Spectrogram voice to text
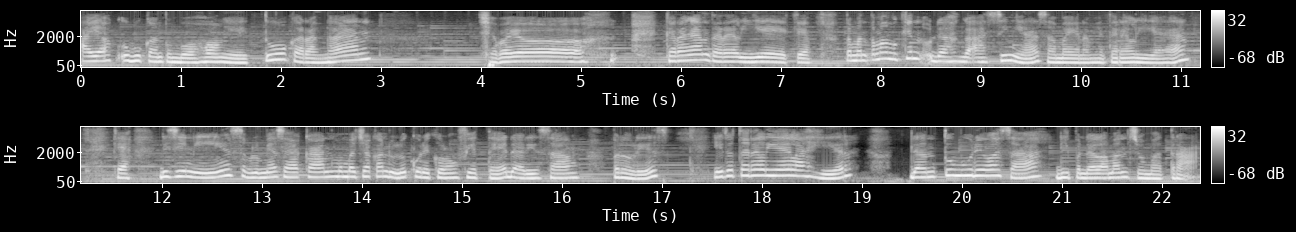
Ayahku Bukan Pembohong yaitu karangan siapa ya? karangan Terelie kayak teman-teman mungkin udah nggak asing ya sama yang namanya Terelie kayak di sini sebelumnya saya akan membacakan dulu kurikulum vitae dari sang penulis yaitu Terelie lahir dan tumbuh dewasa di pendalaman Sumatera.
